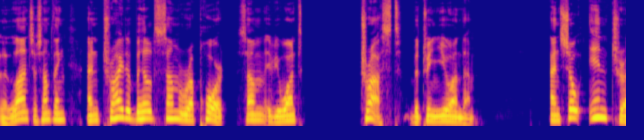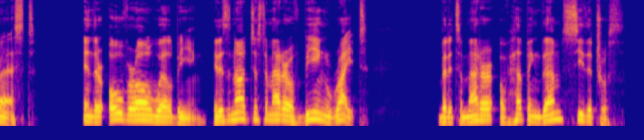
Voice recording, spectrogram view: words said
Uh, lunch or something, and try to build some rapport, some, if you want, trust between you and them, and show interest in their overall well being. It is not just a matter of being right, but it's a matter of helping them see the truth.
